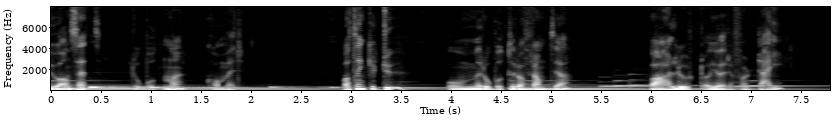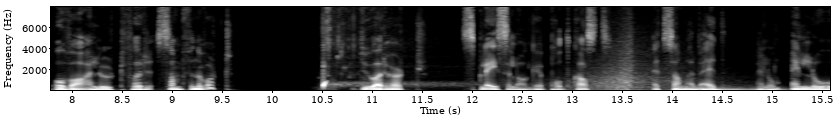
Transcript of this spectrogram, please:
Uansett, robotene kommer. Hva tenker du om roboter og framtida? Hva er lurt å gjøre for deg, og hva er lurt for samfunnet vårt? Du har hørt Spleiselaget podkast, et samarbeid mellom LO,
